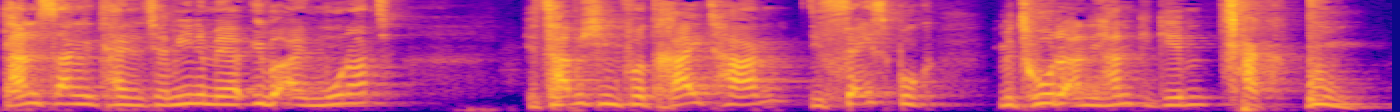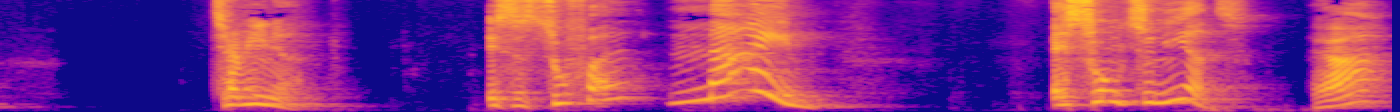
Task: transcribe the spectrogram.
ganz lange keine Termine mehr, über einen Monat. Jetzt habe ich ihm vor drei Tagen die Facebook Methode an die Hand gegeben, zack, boom. Termine. Ist es Zufall? Nein. Es funktioniert. Ja?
